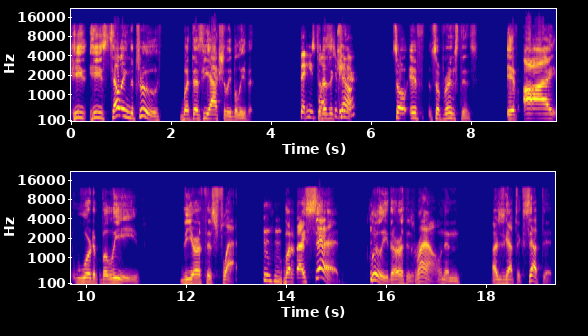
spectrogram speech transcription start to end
He he's telling the truth, but does he actually believe it? That he's So blessed it to be there. So if so for instance, if I were to believe the earth is flat, hmm but I said clearly the earth is round and I just have to accept it.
